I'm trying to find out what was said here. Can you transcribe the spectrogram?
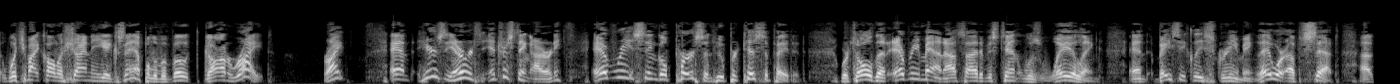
what you might call a shining example of a vote gone right. Right? And here's the interesting irony. Every single person who participated, we're told that every man outside of his tent was wailing and basically screaming. They were upset. Uh,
